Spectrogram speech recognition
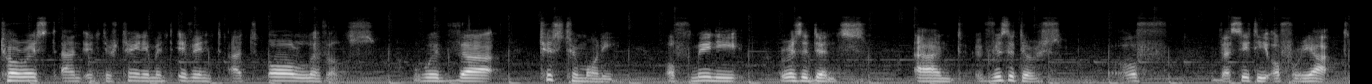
tourist and entertainment event at all levels with the testimony of many residents and visitors of the city of Riyadh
